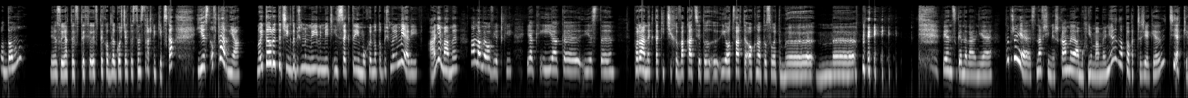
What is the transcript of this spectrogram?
od domu? Jezu, ja w tych, w tych odległościach to jestem strasznie kiepska. Jest owczarnia. No i teoretycznie, gdybyśmy mieli mieć insekty i muchy, no to byśmy je mieli. A nie mamy. A mamy owieczki. Jak, jak e, jest e, poranek taki cichy, wakacje to, i otwarte okna, to słuchaj, me. Więc generalnie dobrze jest. Na wsi mieszkamy, a much nie mamy, nie? No popatrzcie, jakie, jakie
